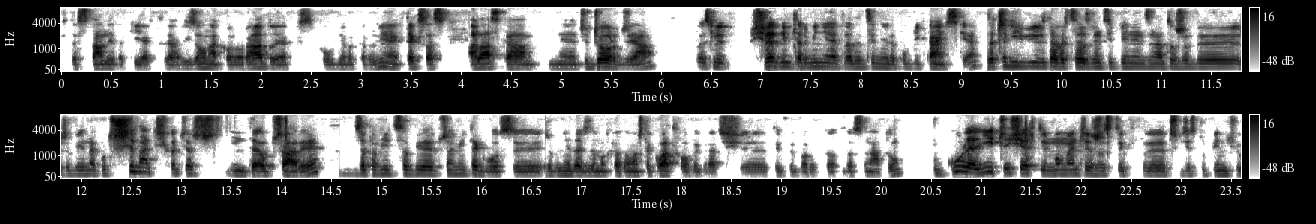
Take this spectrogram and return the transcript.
w te stany, takie jak Arizona, Colorado, jak Południowa Karolina, jak Teksas, Alaska e, czy Georgia. Powiedzmy, w średnim terminie tradycyjnie republikańskie. Zaczęli wydawać coraz więcej pieniędzy na to, żeby, żeby jednak utrzymać chociaż te obszary, zapewnić sobie przynajmniej te głosy, żeby nie dać demokratom aż tak łatwo wygrać e, tych wyborów do, do Senatu. W ogóle liczy się w tym momencie, że z tych 35 e,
